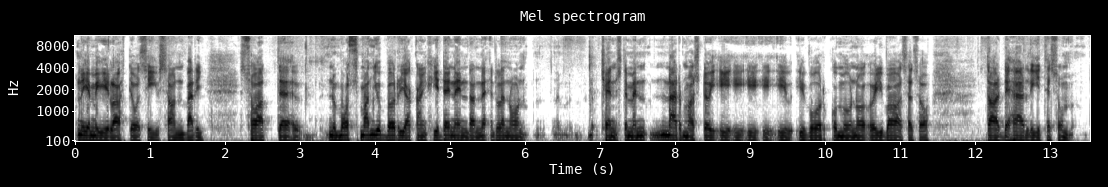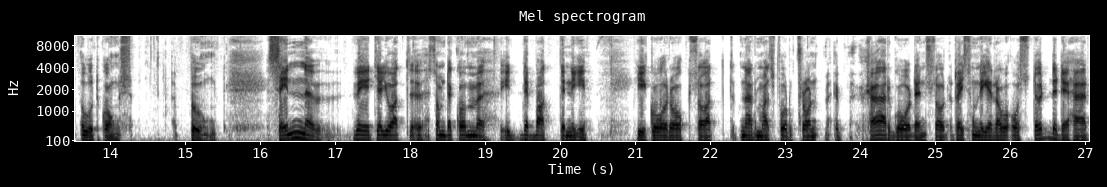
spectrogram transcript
Niemi Lahti och Siv Sandberg. Så att eh, nu måste man ju börja kanske i den ändan, eller någon tjänstemän närmast i, i, i, i, i vår kommun och, och i Vasa, så tar det här lite som utgångspunkt. Sen eh, vet jag ju att, eh, som det kom eh, i debatten i, igår också, att närmast folk från skärgården så resonerade och stödde det här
